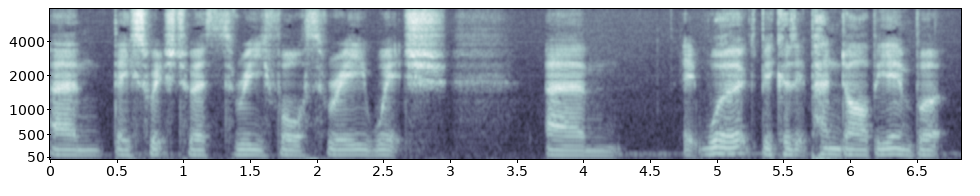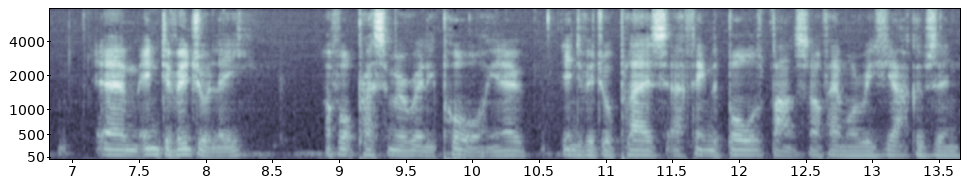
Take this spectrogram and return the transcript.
Um, they switched to a three-four-three, which um, it worked because it penned Derby in. But um, individually, I thought Preston were really poor. You know, individual players. I think the ball's bouncing off Emil Riis Jakobsen.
